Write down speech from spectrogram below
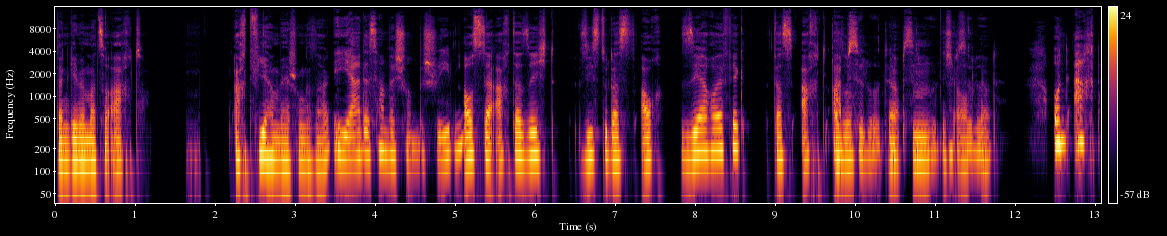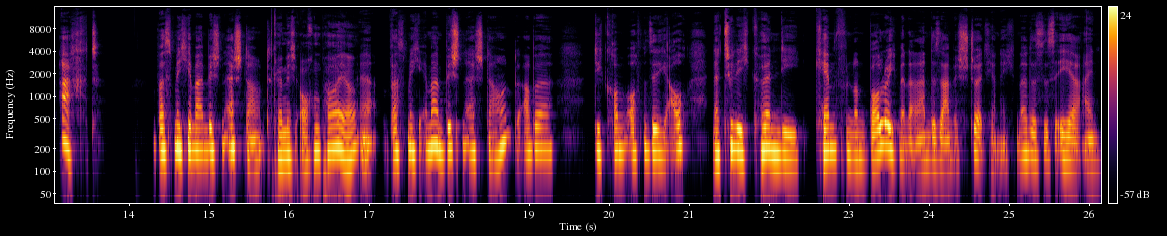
Dann gehen wir mal zu acht. Acht vier haben wir ja schon gesagt. Ja, das haben wir schon beschrieben. Aus der Achtersicht siehst du das auch sehr häufig, das acht. Also, absolut, ja, absolut. Ich absolut. auch. Ja. Und acht acht, was mich immer ein bisschen erstaunt. Kenne ich auch ein paar, ja. Ja, was mich immer ein bisschen erstaunt, aber die kommen offensichtlich auch. Natürlich können die kämpfen und bollerig miteinander sein, es stört ja nicht. Ne? Das ist eher ein,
